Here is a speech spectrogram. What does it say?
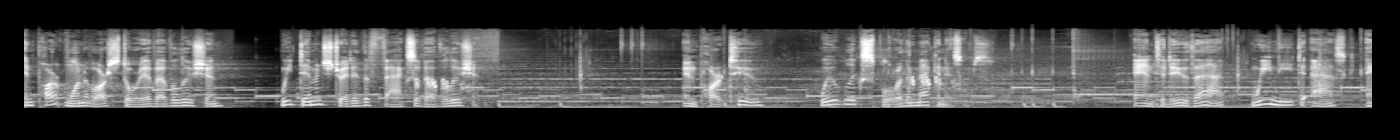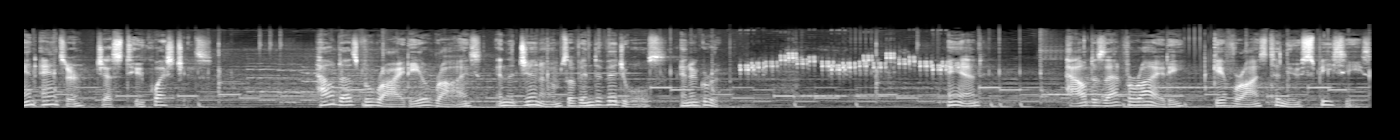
In part one of our story of evolution, we demonstrated the facts of evolution. In part two, we will explore the mechanisms. And to do that, we need to ask and answer just two questions. How does variety arise in the genomes of individuals in a group? And how does that variety give rise to new species?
